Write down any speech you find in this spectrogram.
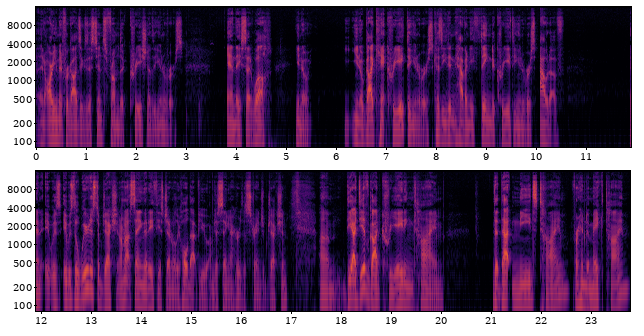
an argument for God's existence from the creation of the universe. And they said, well, you know, you know, God can't create the universe because he didn't have anything to create the universe out of and it was it was the weirdest objection. I'm not saying that atheists generally hold that view. I'm just saying I heard this strange objection. Um, the idea of God creating time that that needs time for him to make time?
